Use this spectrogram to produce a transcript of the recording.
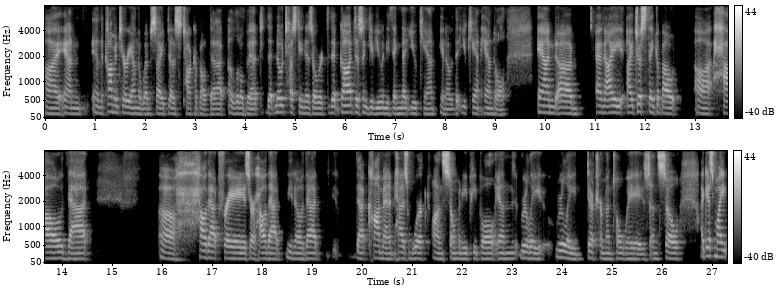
Uh, and and the commentary on the website does talk about that a little bit. That no testing is over. That God doesn't give you anything that you can't, you know, that you can't handle. And um, and I I just think about uh, how that uh, how that phrase or how that you know that that comment has worked on so many people in really really detrimental ways and so i guess my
